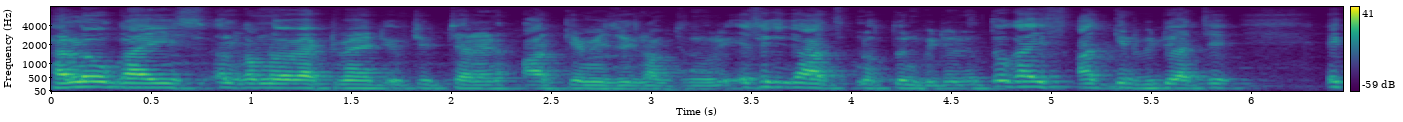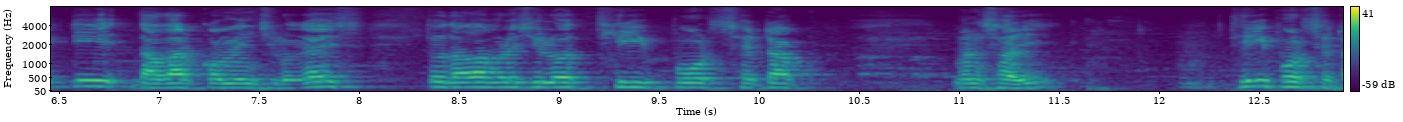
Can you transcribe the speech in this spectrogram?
Hello guys welcome to back to my YouTube channel R K music Ramchandra এসে গেছে আজ নতুন ভিডিও তো গাইস আজকের ভিডিও আছে একটি দাদার কমেন্ট ছিল গাইস তো, দাদা বলেছিল থ্রি ফোর সেট মানে সরি থ্রি ফোর সেট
